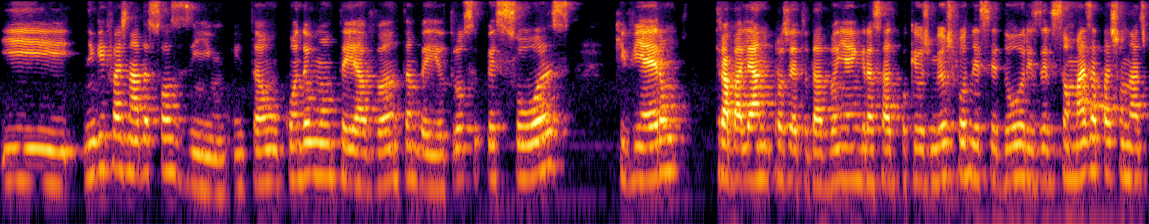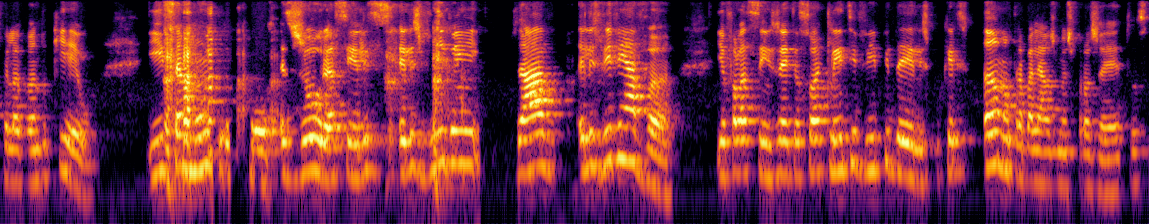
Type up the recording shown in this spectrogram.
E ninguém faz nada sozinho. Então, quando eu montei a Van também, eu trouxe pessoas que vieram trabalhar no projeto da Van, e é engraçado porque os meus fornecedores, eles são mais apaixonados pela Van do que eu. E isso é muito juro, assim, eles, eles vivem já, eles vivem a Van. E eu falo assim, gente, eu sou a cliente VIP deles, porque eles amam trabalhar os meus projetos,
